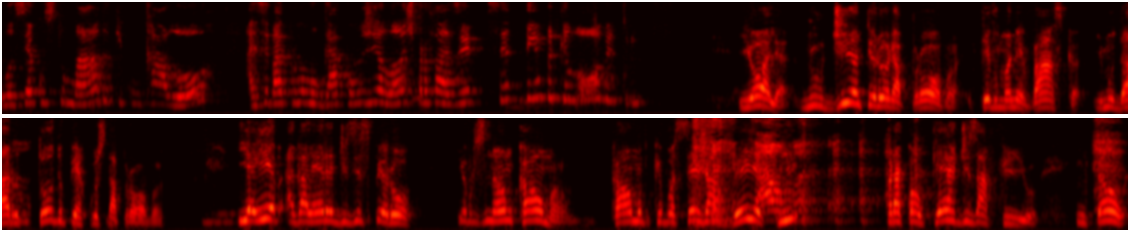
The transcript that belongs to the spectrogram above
Você é acostumado aqui com calor, aí você vai para um lugar congelante para fazer 70 quilômetros. E olha, no dia anterior à prova, teve uma nevasca e mudaram ah. todo o percurso da prova. E aí a galera desesperou. E eu falei assim: não, calma, calma, porque você já veio aqui para qualquer desafio. Então,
